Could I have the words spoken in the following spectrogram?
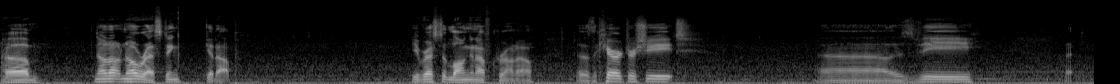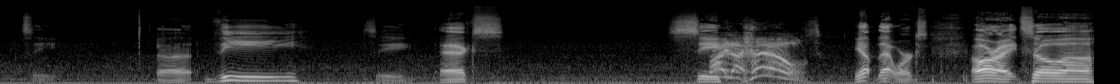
Um, no, no, no resting. Get up. You've rested long enough, Chrono. There's the character sheet. Uh, there's V. Let's see. Uh, v. Let's see. X. C. By the hells! Yep, that works. All right, so uh,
